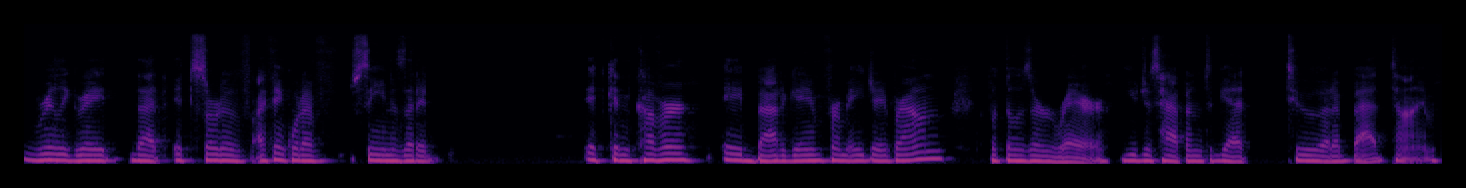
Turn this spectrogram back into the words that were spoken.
really great that it's sort of I think what I've seen is that it it can cover a bad game from AJ Brown, but those are rare. You just happen to get two at a bad time.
